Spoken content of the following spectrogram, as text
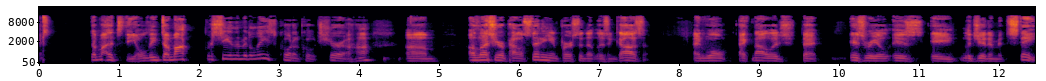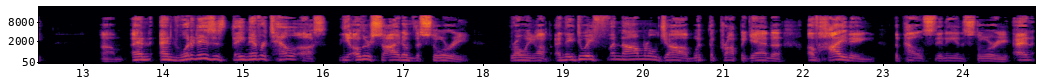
it's the only democracy in the Middle East, quote unquote. Sure, uh huh. Um, unless you're a Palestinian person that lives in Gaza and won't acknowledge that Israel is a legitimate state. Um, and and what it is is they never tell us the other side of the story growing up, and they do a phenomenal job with the propaganda of hiding the Palestinian story. And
